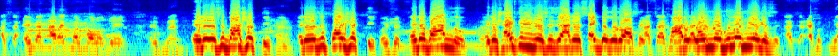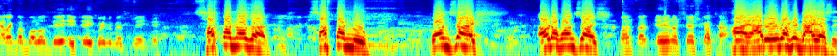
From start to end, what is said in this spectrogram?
আচ্ছা এবার আরেকবার বলো যে এটা বেশি বাষট্টি হ্যাঁ। এটা বেশি পঁয়ষট্টি এটা বাহান্ন এটা সাঁত্রিশ বেশি আর এই গরু আছে। আচ্ছা, আর অন্যগুলো নিয়ে গেছে। আচ্ছা এখন তুমি আরেকবার বলো যে এইটা এই বইটা বেশ এইটা ছাপ্পান্ন হাজার ছাপ্পান্ন পঞ্চাশ ওটা পঞ্চাশ। পঞ্চাশ এই হলো শেষ কথা। হ্যাঁ আর এই পাশে গাই আছে।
